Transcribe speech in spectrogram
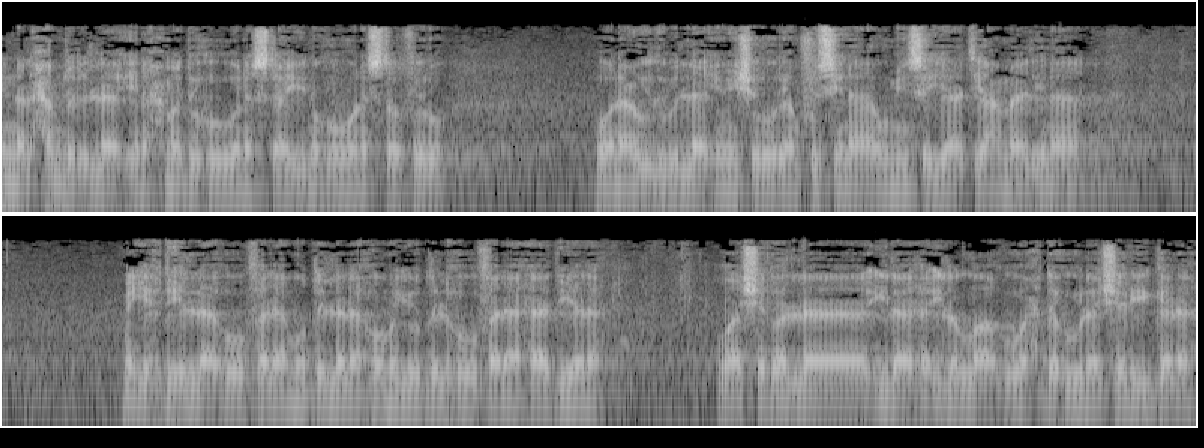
إن الحمد لله نحمده ونستعينه ونستغفره ونعوذ بالله من شرور أنفسنا ومن سيئات أعمالنا من يهده الله فلا مضل له ومن يضله فلا هادي له وأشهد أن لا إله إلا الله وحده لا شريك له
